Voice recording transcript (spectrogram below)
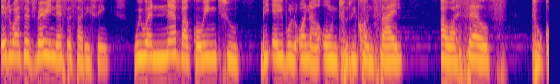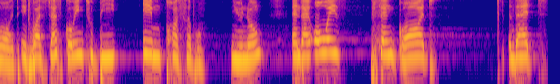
It was a very necessary thing. We were never going to be able on our own to reconcile ourselves to God. It was just going to be impossible, you know? And I always thank God that,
